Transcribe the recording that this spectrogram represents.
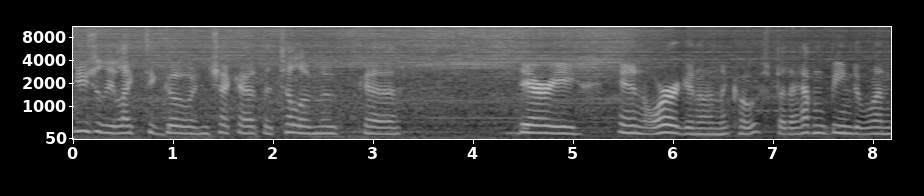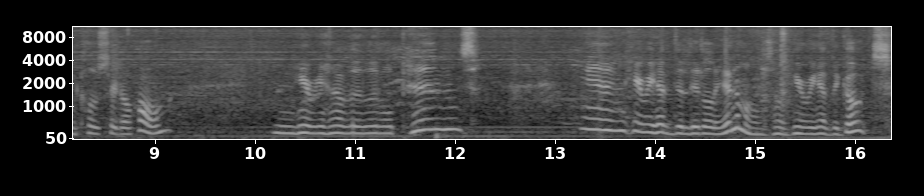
usually like to go and check out the Tillamook uh, Dairy in Oregon on the coast, but I haven't been to one closer to home. And here we have the little pens. And here we have the little animals. Oh, here we have the goats.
